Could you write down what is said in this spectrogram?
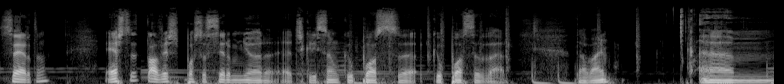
Certo? Esta talvez possa ser a melhor a descrição que eu possa, que eu possa dar. Tá bem? Um,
